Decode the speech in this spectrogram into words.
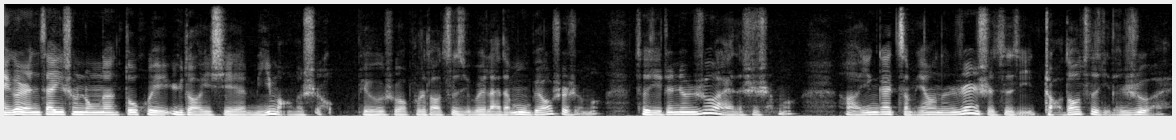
每个人在一生中呢，都会遇到一些迷茫的时候，比如说不知道自己未来的目标是什么，自己真正热爱的是什么，啊，应该怎么样能？认识自己，找到自己的热爱。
